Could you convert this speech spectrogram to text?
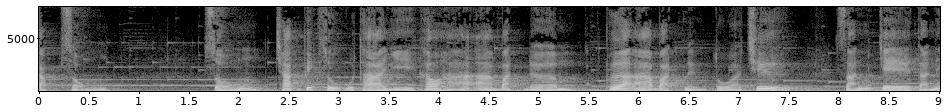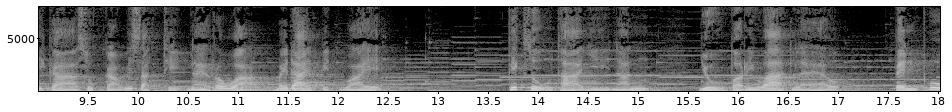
กับสงฆ์ สงฆ์ชักภิกษุอุทายีเข้าหาอาบัตเดิม เพื่ออาบัตหนึ่งตัวชื่อ สันเจตานิกาสุกาวิสัตถิในระหว่างไม่ได้ปิดไว้ ภิกษุอุทายีนั้น อยู่ปริวาสแล้ว เป็นผู้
